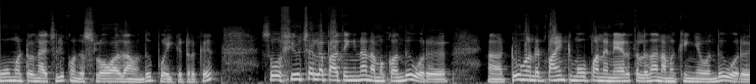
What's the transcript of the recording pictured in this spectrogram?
மூவ்மெண்ட் வந்து ஆக்சுவலி கொஞ்சம் ஸ்லோவாக தான் வந்து போய்கிட்டு இருக்கு ஸோ ஃபியூச்சரில் பார்த்தீங்கன்னா நமக்கு வந்து ஒரு டூ ஹண்ட்ரட் பாயிண்ட் மூவ் பண்ண நேரத்தில் தான் நமக்கு இங்கே வந்து ஒரு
